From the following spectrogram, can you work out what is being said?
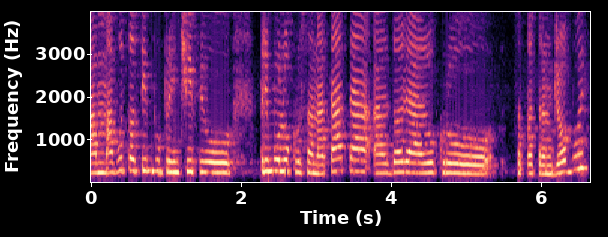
am avut tot timpul principiul, primul lucru sănătatea, al doilea lucru să păstrăm joburi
